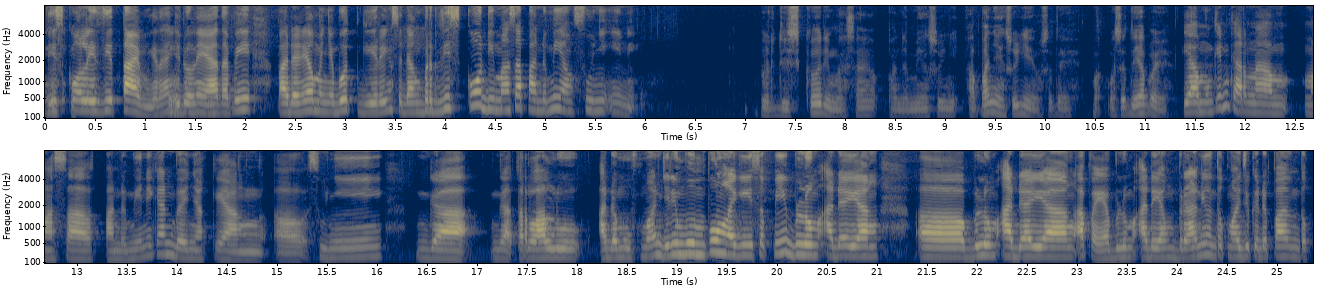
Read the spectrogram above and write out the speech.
Disco Lazy Time gitu kan judulnya ya. Tapi Pak Daniel menyebut Giring sedang berdisko di masa pandemi yang sunyi ini. Berdisko di masa pandemi yang sunyi. Apanya yang sunyi maksudnya? Maksudnya apa ya? Ya mungkin karena masa pandemi ini kan banyak yang uh, sunyi, nggak nggak terlalu ada movement. Jadi mumpung lagi sepi, belum ada yang uh, belum ada yang apa ya, belum ada yang berani untuk maju ke depan untuk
